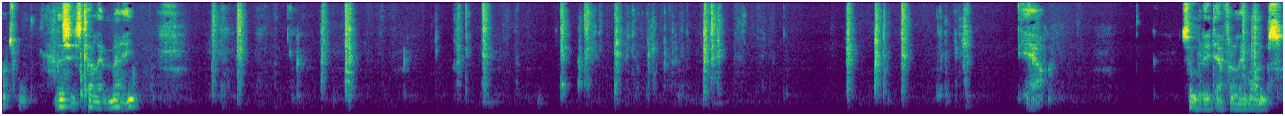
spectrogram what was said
That's what this is telling me. Somebody definitely wants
